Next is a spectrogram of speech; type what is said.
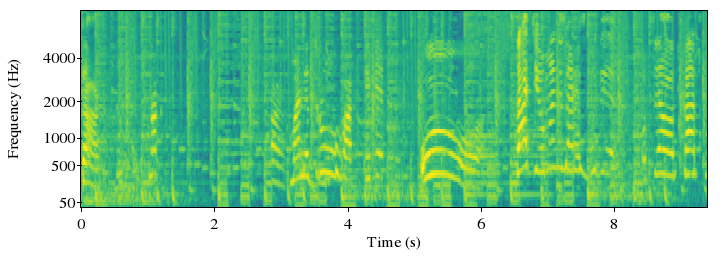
Так. У мене друга. О! Кстати, у мене зараз буде оце от катку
